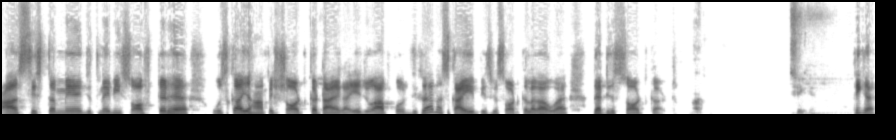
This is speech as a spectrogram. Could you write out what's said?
आज सिस्टम में जितने भी सॉफ्टवेयर है उसका यहाँ पे शॉर्टकट आएगा। ये जो आपको दिख रहा है ना स्काइप इसमें शॉर्टकट लगा हुआ है दैट इज़ शॉर्टकट ठीक है। ठीक है?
